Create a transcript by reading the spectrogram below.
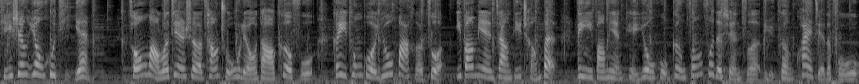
提升用户体验。从网络建设、仓储、物流到客服，可以通过优化合作，一方面降低成本，另一方面给用户更丰富的选择与更快捷的服务。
